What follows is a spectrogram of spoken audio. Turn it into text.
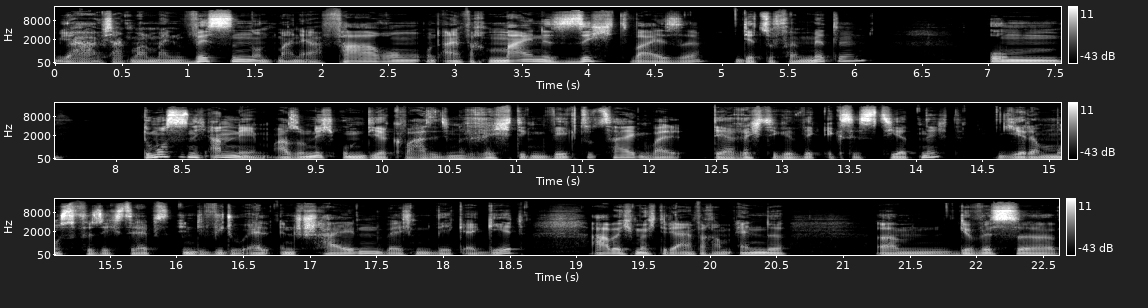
ja, ich sag mal, mein Wissen und meine Erfahrung und einfach meine Sichtweise dir zu vermitteln, um, du musst es nicht annehmen, also nicht um dir quasi den richtigen Weg zu zeigen, weil der richtige Weg existiert nicht. Jeder muss für sich selbst individuell entscheiden, welchen Weg er geht. Aber ich möchte dir einfach am Ende ähm, gewisse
